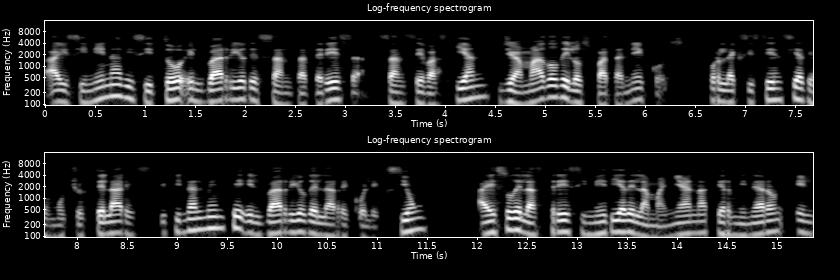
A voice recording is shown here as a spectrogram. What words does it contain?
Aicinena visitó el barrio de Santa Teresa, San Sebastián, llamado de los Patanecos, por la existencia de muchos telares, y finalmente el barrio de la Recolección, a eso de las tres y media de la mañana terminaron el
